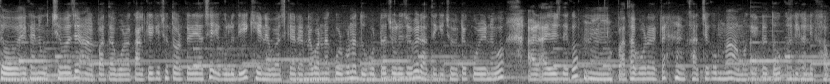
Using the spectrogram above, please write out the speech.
তো এখানে উচ্ছে বাজে আর পাতা বড়া কালকে কিছু তরকারি আছে এগুলো দিয়ে খেয়ে নেব। আজকে আর রান্না বান্না করব না দুপুরটা চলে যাবে রাতে কিছু একটা করে নেব। আর আয়ুষ দেখো পাতা বড়া একটা খাচ্ছে খুব মা আমাকে একটা দৌ খালি খালি খাব।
